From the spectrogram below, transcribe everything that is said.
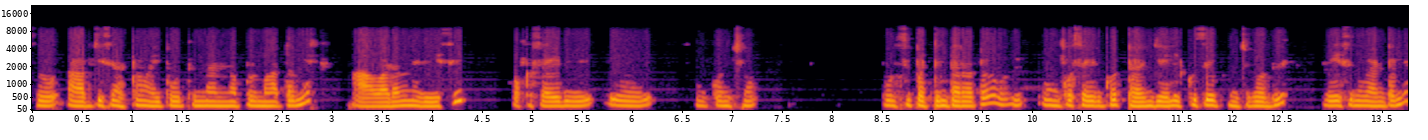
సో ఆఫ్ చేసేస్తాం అయిపోతుంది అన్నప్పుడు మాత్రమే ఆ వడల్ని వేసి ఒక సైడ్ కొంచెం పులుసు పట్టిన తర్వాత ఇంకో సైడ్ కూడా టర్న్ చేయాలి. ఎక్కువసేపు ఉంచకూడదు. వేసిన వెంటనే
